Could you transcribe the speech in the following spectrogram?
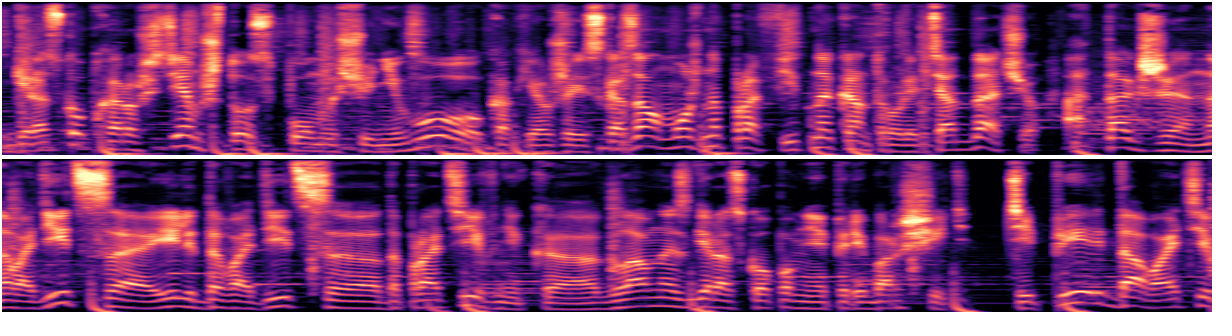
Гироскоп хорош тем, что с помощью него, как я уже и сказал, можно профитно контролить отдачу, а также наводиться или доводиться до противника. Главное с гироскопом не переборщить. Теперь давайте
